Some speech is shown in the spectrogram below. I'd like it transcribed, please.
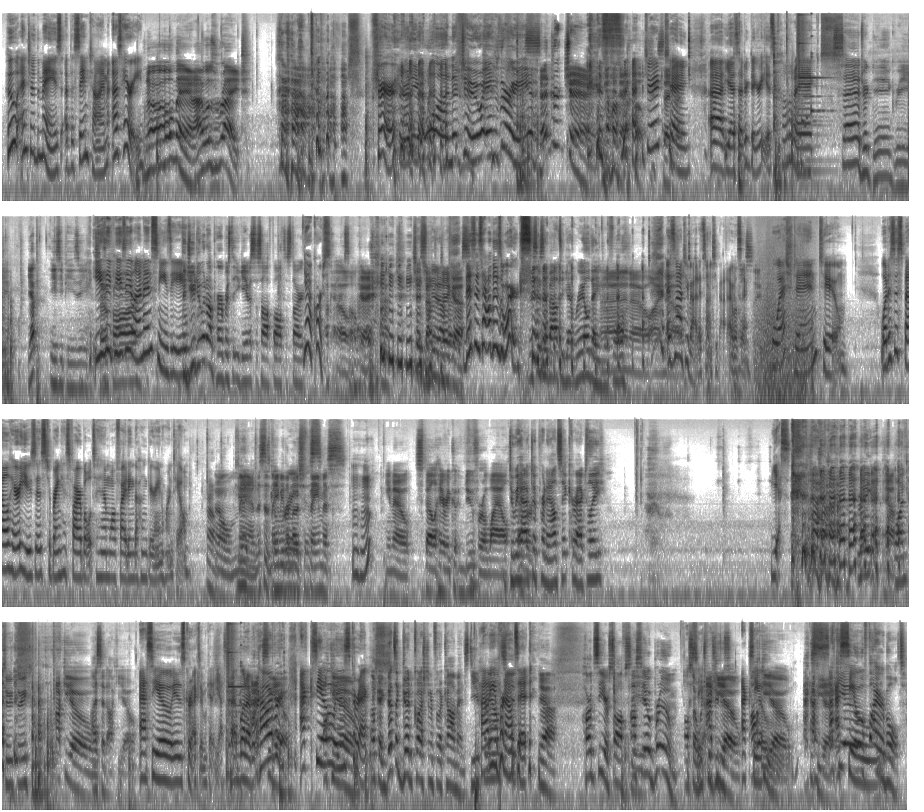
Who entered the maze at the same time as Harry? Oh man, I was right. Sure. Ready? One, two, and three. Cedric Chang. Cedric Chang. Uh, yeah, Cedric Diggory is correct. Cedric Diggory. Yep. Easy peasy. Easy peasy far- lemon sneezy. Did you do it on purpose that you gave us a softball to start? Yeah, of course. Okay. Oh, excellent. okay. Just About to take us. This is how this works. This is about to get real dangerous. I know, I know. it's not too bad. It's not too bad, I will We'll say. see. Question two. What is the spell Harry uses to bring his firebolt to him while fighting the Hungarian horntail? Oh man, this is maybe the most famous, Mm-hmm. you know, spell Harry couldn't do for a while. Do we have to pronounce it correctly? Yes. Ready? Yeah. One, two, three. Accio? I said Akio. Axio is correct. I'm kidding. Yes. uh, Whatever. Axio. However, Axio, is correct. Okay, that's a good question for the comments. Do you How do you pronounce it? Yeah. Hard C or soft C? Accio Broom. Also, Accio. which would you Accio. Axio. Accio. Accio. Accio Firebolt.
